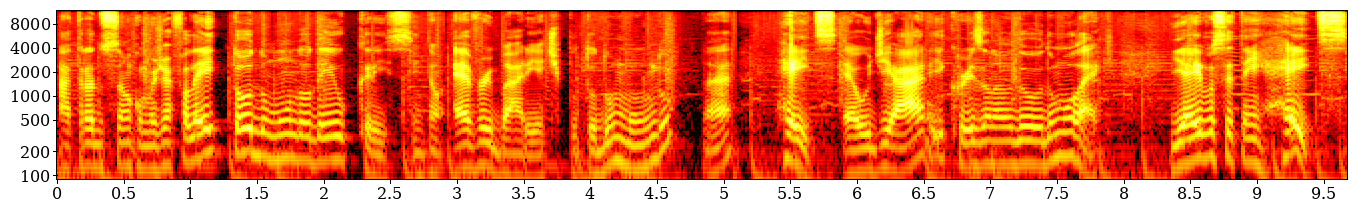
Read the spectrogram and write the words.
a tradução, como eu já falei, todo mundo odeia o Chris. Então, everybody é tipo todo mundo, né? Hates é odiar e Chris é o nome do, do moleque. E aí você tem hates,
